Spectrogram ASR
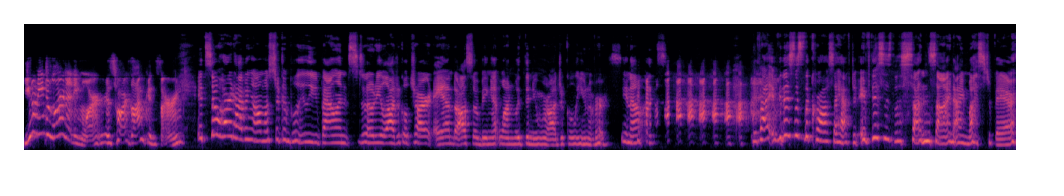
You don't need to learn anymore, as far as I'm concerned. It's so hard having almost a completely balanced zodiological chart and also being at one with the numerological universe. You know, it's, if I if this is the cross I have to, if this is the sun sign I must bear.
